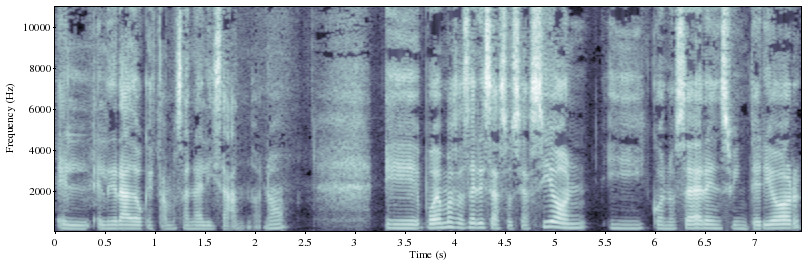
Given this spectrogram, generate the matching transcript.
el, grado que estamos analizando, ¿no? Eh, podemos hacer esa asociación y conocer en su interior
